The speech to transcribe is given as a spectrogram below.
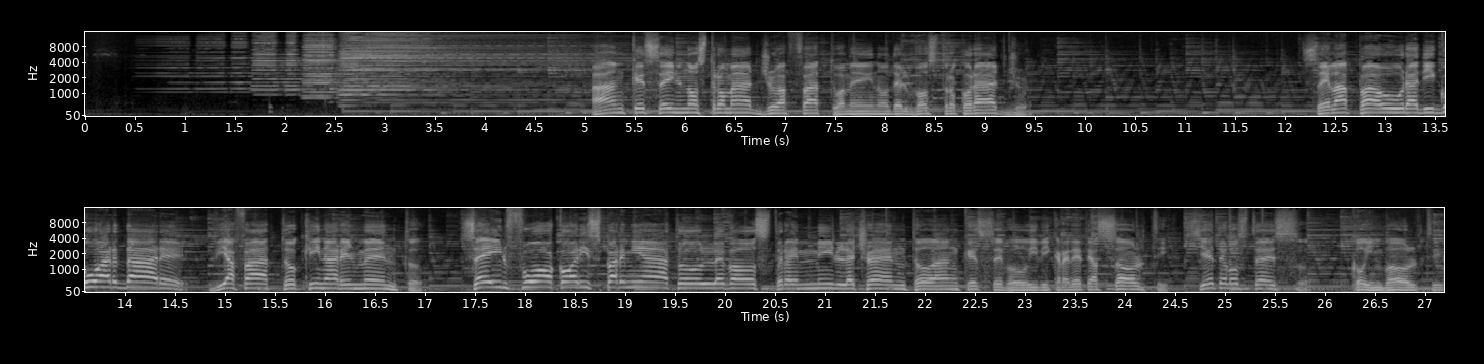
Anche se il nostro omaggio ha fatto a meno del vostro coraggio. Se la paura di guardare vi ha fatto chinare il mento. Se il fuoco ha risparmiato le vostre millecento, anche se voi vi credete assolti, siete lo stesso coinvolti.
